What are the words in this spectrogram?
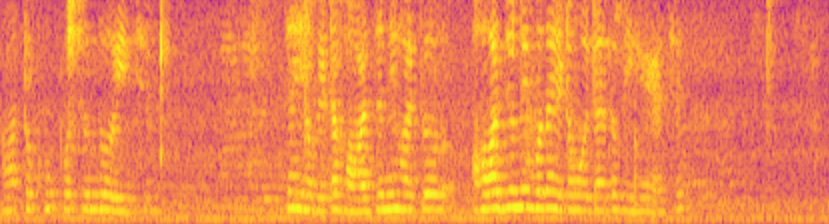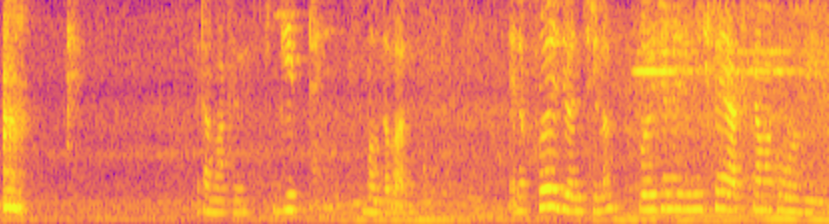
আমার তো খুব পছন্দ হয়েছে। যাই হোক, এটা হওয়ার জন্যই হয়তো হওয়ার জন্যই বোধ হয় এটা ওইটা হয়তো ভেঙে গেছে। এটা আমাকে গিফট বলতে পারো। এটা প্রয়োজন ছিল। প্রয়োজনীয় জিনিসটাই আজকে আমাকে ও দিয়ে দিল।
